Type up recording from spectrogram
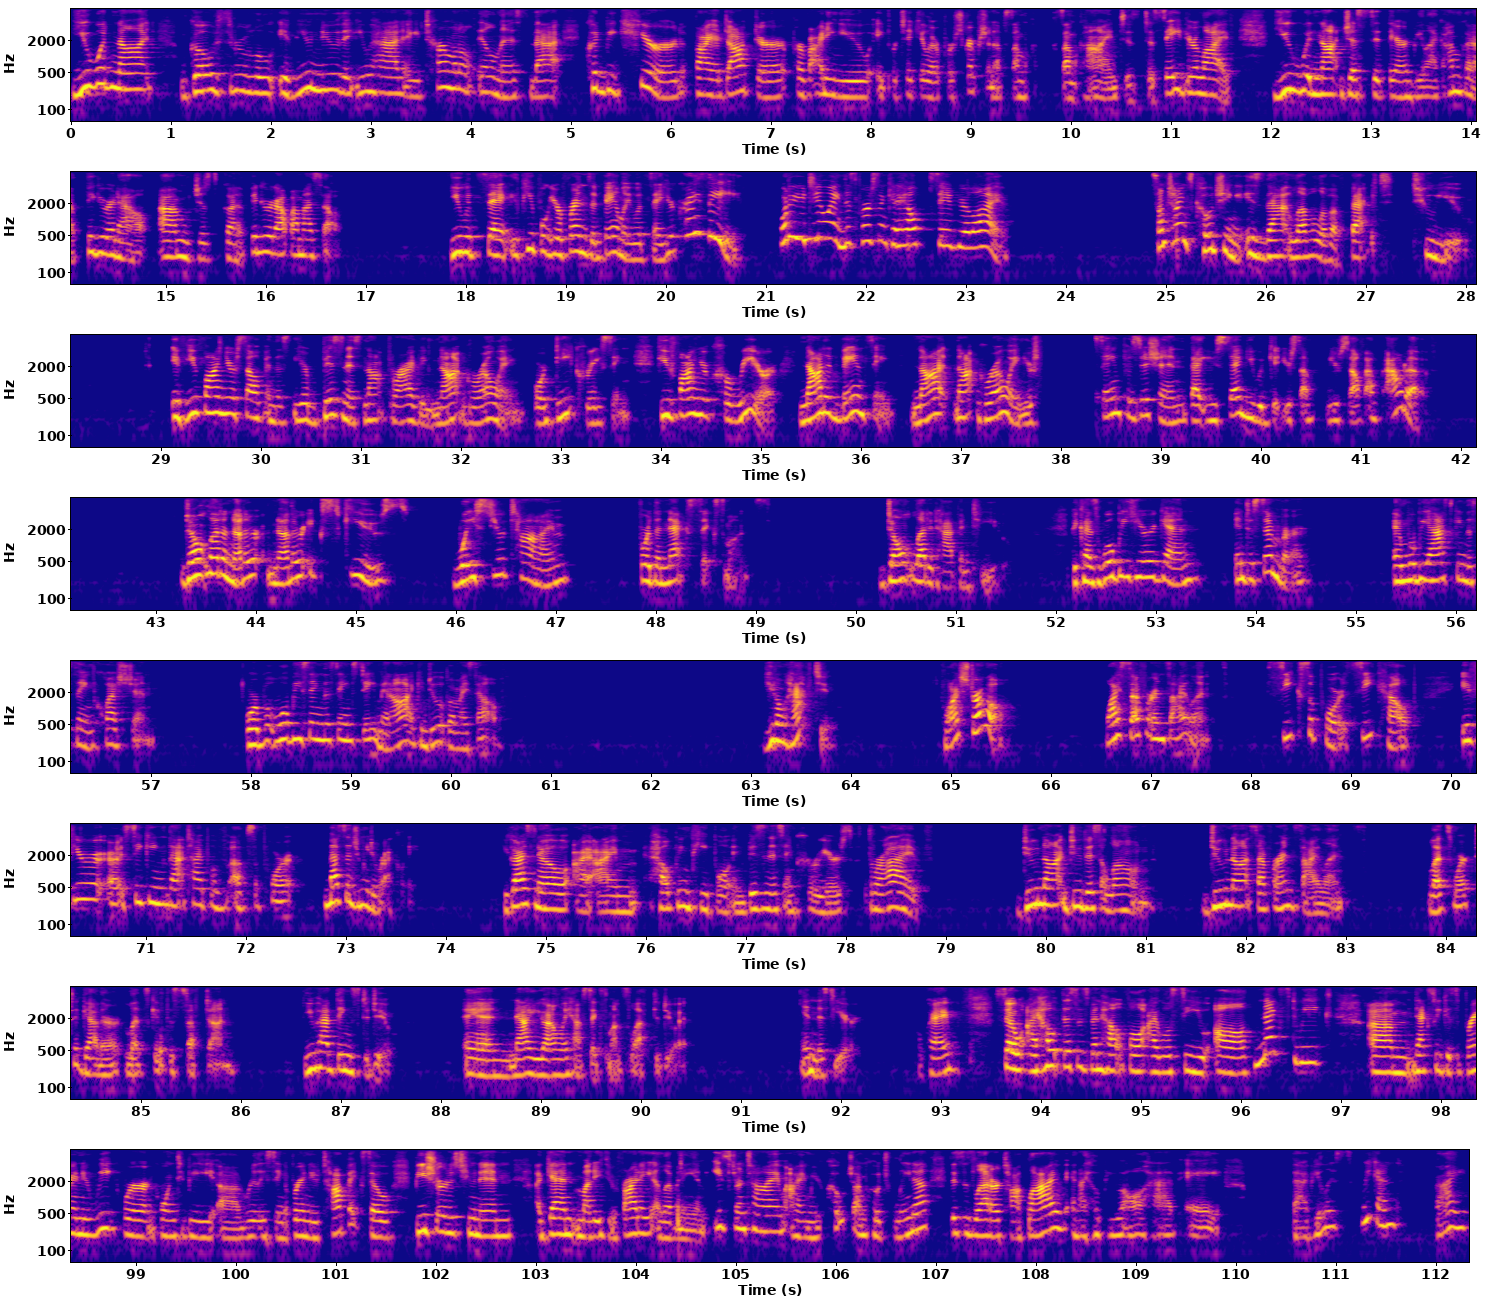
You would not go through if you knew that you had a terminal illness that could be cured by a doctor providing you a particular prescription of some some kind to, to save your life. You would not just sit there and be like, I'm gonna figure it out. I'm just gonna figure it out by myself. You would say, people, your friends and family would say, You're crazy. What are you doing? This person can help save your life. Sometimes coaching is that level of effect to you if you find yourself in this your business not thriving not growing or decreasing if you find your career not advancing not not growing you're same position that you said you would get yourself yourself out of don't let another another excuse waste your time for the next 6 months don't let it happen to you because we'll be here again in December and we'll be asking the same question or we'll be saying the same statement oh, I can do it by myself. You don't have to. Why struggle? Why suffer in silence? Seek support, seek help. If you're uh, seeking that type of, of support, message me directly. You guys know I, I'm helping people in business and careers thrive. Do not do this alone. Do not suffer in silence. Let's work together. Let's get this stuff done. You have things to do. And now you only have six months left to do it in this year. Okay. So I hope this has been helpful. I will see you all next week. Um, next week is a brand new week. We're going to be uh, releasing a brand new topic. So be sure to tune in again Monday through Friday, 11 a.m. Eastern Time. I'm your coach. I'm Coach Lena. This is Ladder Talk Live. And I hope you all have a fabulous weekend. Bye.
